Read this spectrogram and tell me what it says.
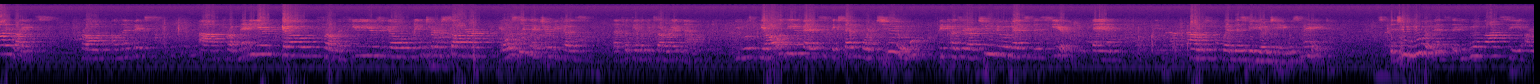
highlights from Olympics uh, from many years ago, from a few years ago, winter, summer, mostly winter because that's what the Olympics are right now. You will see all of the events except for two because there are two new events this year and they were not found when this videotape was made. The two new events that you will not see are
